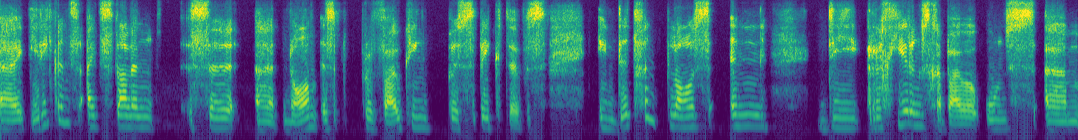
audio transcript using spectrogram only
Uh hierdie kunsuitstalling se uh, naam is Provoking Perspectives en dit vind plaas in die regeringsgeboue. Ons um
